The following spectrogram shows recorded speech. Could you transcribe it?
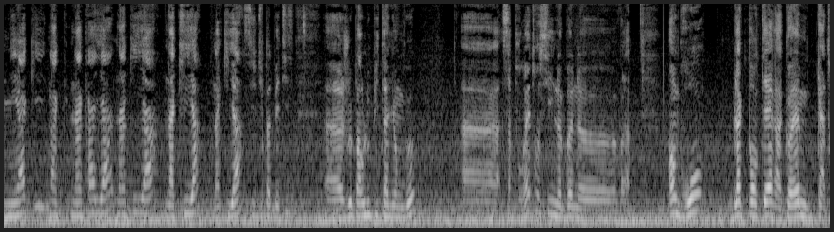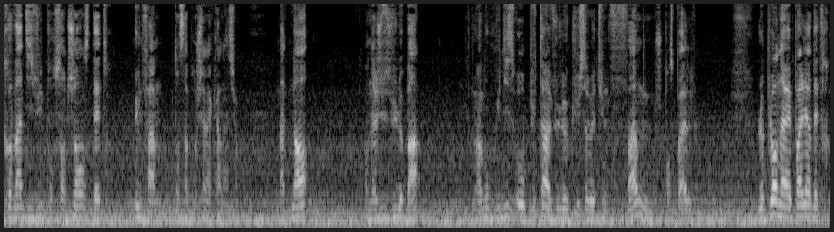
Niaki, Nakaya, Nakia, Nakia, Nakia, si je dis pas de bêtises, euh, joué par Lupita Nyong'o. Euh, ça pourrait être aussi une bonne, euh, voilà. En gros, Black Panther a quand même 98% de chance d'être une femme dans sa prochaine incarnation. Maintenant, on a juste vu le bas. Il y en a beaucoup qui disent Oh putain, vu le cul, ça doit être une femme. Je pense pas. Le plan n'avait pas l'air d'être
